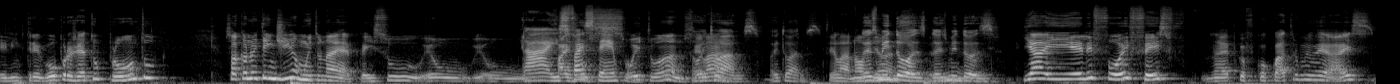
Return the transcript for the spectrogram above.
ele entregou o projeto pronto. Só que eu não entendia muito na época. Isso eu. eu Ah, isso faz uns tempo. Oito anos, sei Oito lá. anos. Oito anos. Sei lá, nove 2012, anos. 2012. E aí ele foi, fez. Na época ficou 4 mil reais.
